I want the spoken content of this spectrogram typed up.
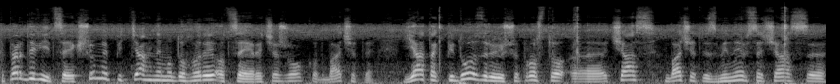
Тепер дивіться, якщо ми підтягнемо догори оцей речажок, от бачите, я так підозрюю, що просто е, час, бачите, змінився час е,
